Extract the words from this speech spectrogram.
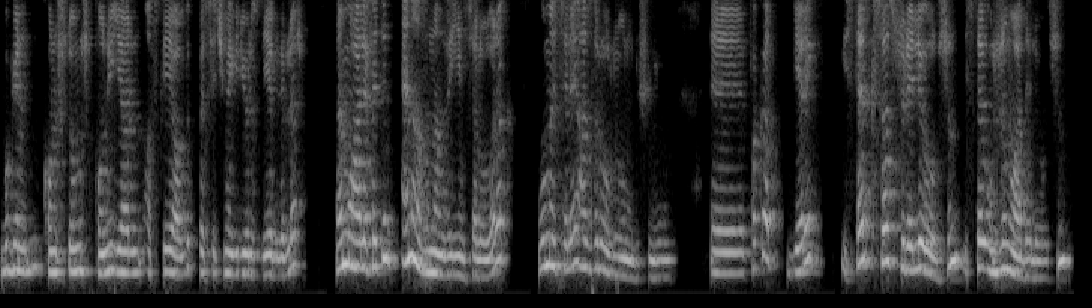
bugün konuştuğumuz konuyu yarın askıya aldık ve seçime gidiyoruz diyebilirler. Ben muhalefetin en azından zihinsel olarak bu meseleye hazır olduğunu düşünüyorum. E, fakat gerek ister kısa süreli olsun, ister uzun vadeli olsun,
